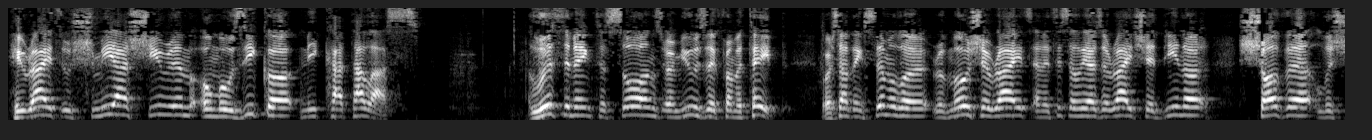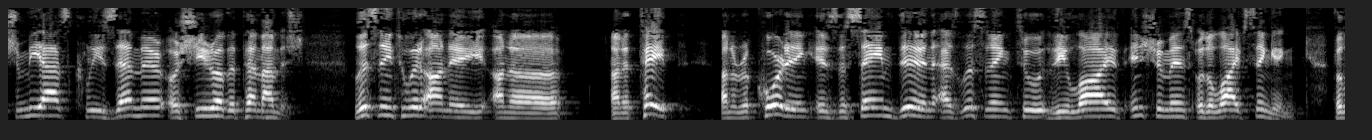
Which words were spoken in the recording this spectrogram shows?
He writes, Ushmiya Shirim Omozika Mikatalas. Listening to songs or music from a tape, or something similar, Rav Moshe writes, and the Tzitz Eliezer writes, Shedina Shove Lishmiyas Klizemer or Shira Bepemamish. Listening to it on a, on a, on a tape, on a recording is the same din as listening to the live instruments or the live singing. In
